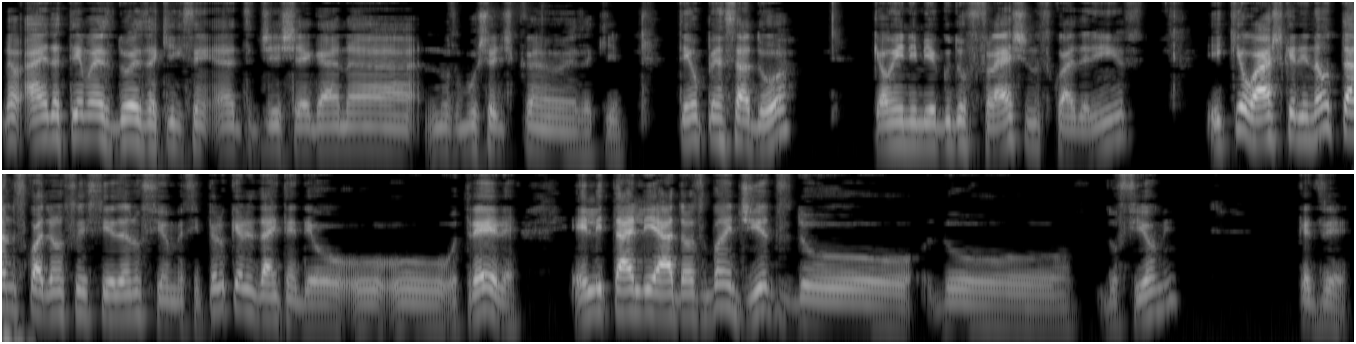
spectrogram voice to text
Não, ainda tem mais dois aqui antes de chegar na, nos bucha de canhões aqui. Tem o Pensador, que é o inimigo do Flash nos quadrinhos e que eu acho que ele não tá no Esquadrão Suicida no filme, assim, pelo que ele dá a entender o, o, o trailer, ele tá aliado aos bandidos do, do, do filme, quer dizer,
